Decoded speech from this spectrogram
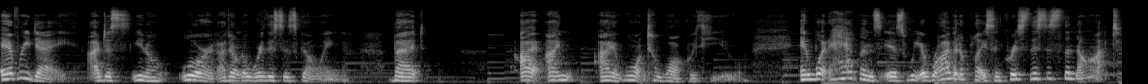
every day. I just, you know, Lord, I don't know where this is going, but I, I, I want to walk with you. And what happens is we arrive at a place, and Chris, this is the knot.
